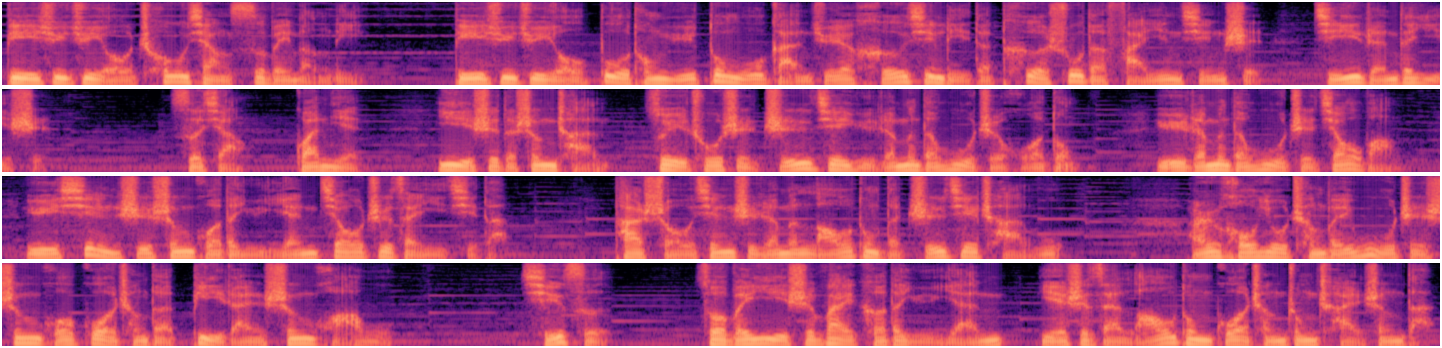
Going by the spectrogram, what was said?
必须具有抽象思维能力，必须具有不同于动物感觉核心理的特殊的反应形式及人的意识、思想、观念。意识的生产最初是直接与人们的物质活动、与人们的物质交往、与现实生活的语言交织在一起的。它首先是人们劳动的直接产物，而后又成为物质生活过程的必然升华物。其次，作为意识外壳的语言也是在劳动过程中产生的。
